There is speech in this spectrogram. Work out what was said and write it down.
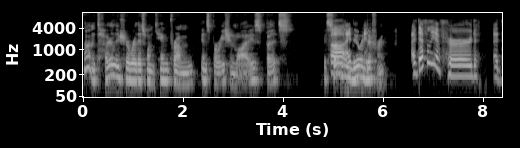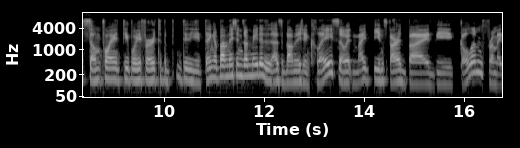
not entirely sure where this one came from inspiration wise, but it's uh, certainly uh, new and different. I definitely have heard at some point people refer to the to the thing abominations are made as abomination clay, so it might be inspired by the golem from I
